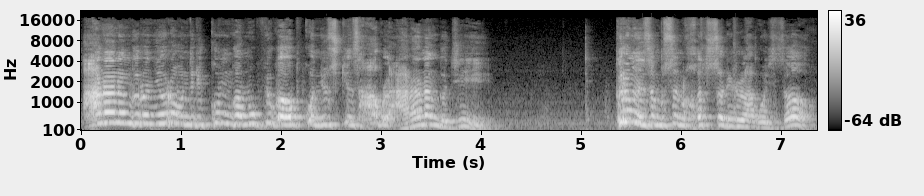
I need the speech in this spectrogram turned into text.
안 하는 거는 여러분들이 꿈과 목표가 없고 뉴스킨 사업을 안 하는 거지. 그러면서 무슨 헛소리를 하고 있어?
